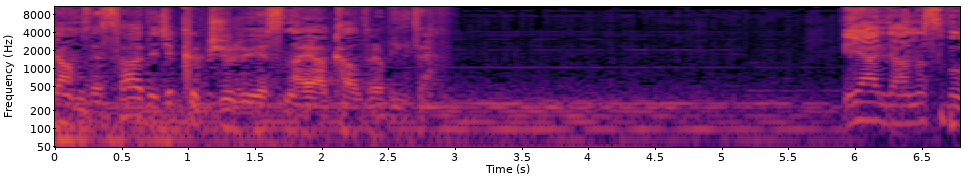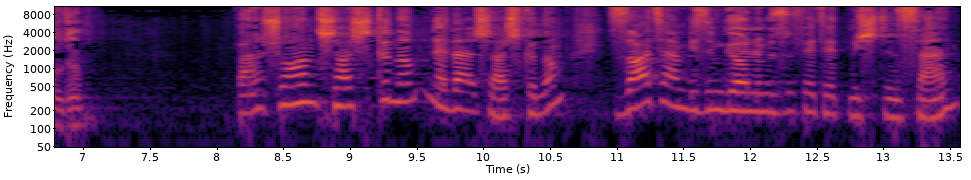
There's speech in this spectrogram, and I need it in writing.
Gamze sadece 40 jüri üyesini ayağa kaldırabildi. Yelda nasıl buldun? Ben şu an şaşkınım. Neden şaşkınım? Zaten bizim gönlümüzü fethetmiştin sen.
